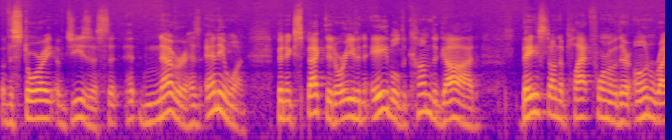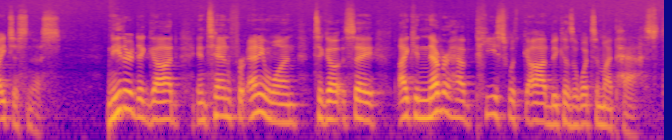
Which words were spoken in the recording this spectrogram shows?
of the story of Jesus that never has anyone been expected or even able to come to God based on the platform of their own righteousness. Neither did God intend for anyone to go say, I can never have peace with God because of what's in my past.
